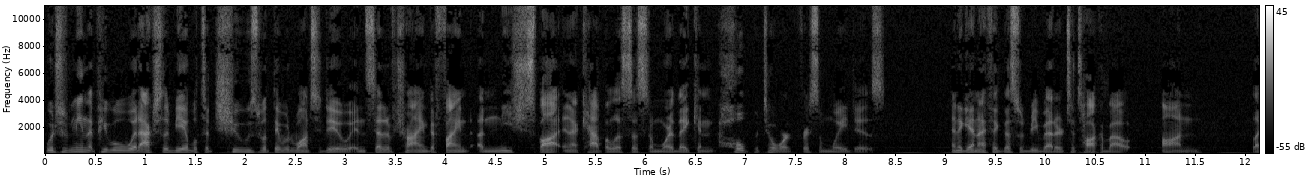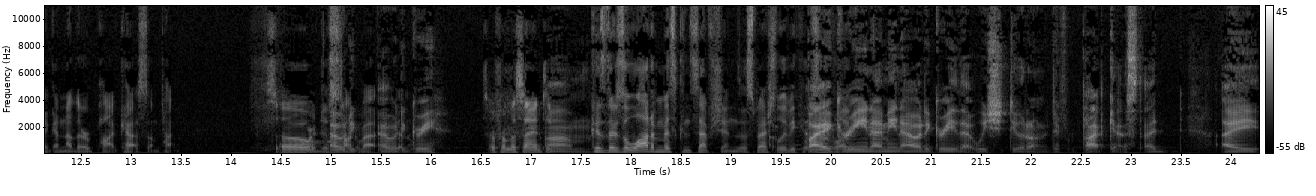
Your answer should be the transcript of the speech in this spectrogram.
which would mean that people would actually be able to choose what they would want to do instead of trying to find a niche spot in a capitalist system where they can hope to work for some wages. And again, I think this would be better to talk about on like another podcast sometime, So or just I talk would, about. I would agree. so from a scientific Um, because there's a lot of misconceptions, especially because by of, like, agreeing, I mean I would agree that we should do it on a different podcast. I, I,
